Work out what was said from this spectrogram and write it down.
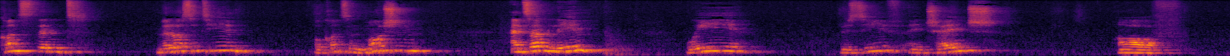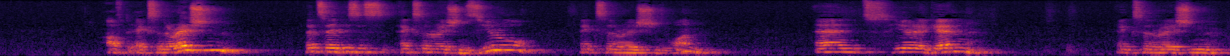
constant velocity or constant motion, and suddenly we receive a change of, of the acceleration. Let's say this is acceleration 0, acceleration 1, and here again acceleration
